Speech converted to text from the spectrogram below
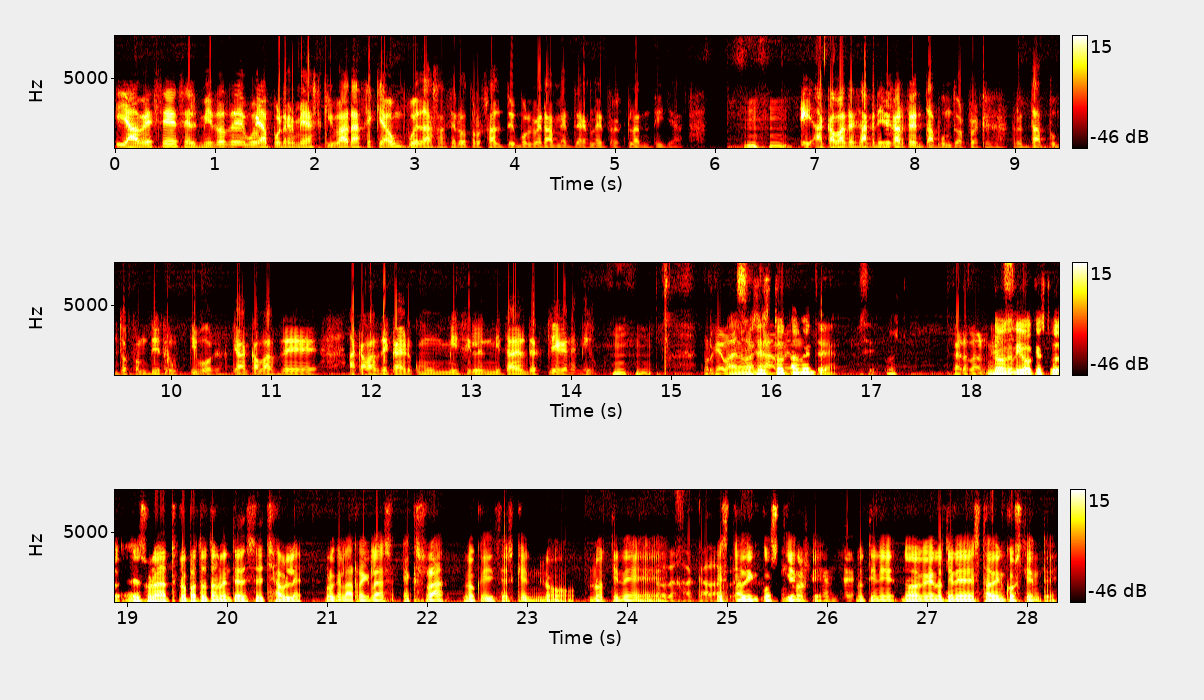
Y a veces el miedo de voy a ponerme a esquivar hace que aún puedas hacer otro salto y volver a meterle tres plantillas. Ujú. Y acabas de sacrificar 30 puntos, porque esos 30 puntos son disruptivos. Es que acabas de acabas de caer como un misil en mitad del despliegue enemigo. Ujú. Porque Además es básicamente. totalmente- sí. Perdón. No, es- digo que esto es una tropa totalmente desechable porque las reglas extra lo que dice es que no, no tiene deja estado inconsciente. Inconsciente. No tiene, no, que no tiene estado inconsciente.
